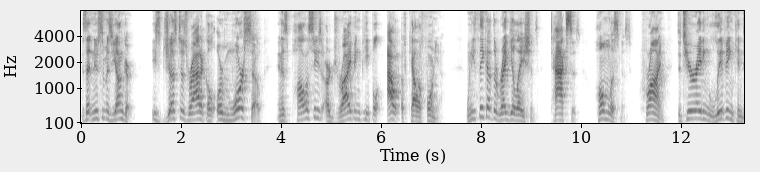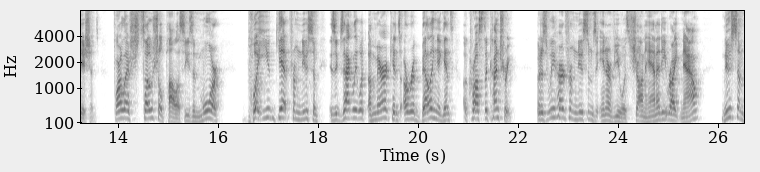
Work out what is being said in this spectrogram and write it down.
is that Newsom is younger. He's just as radical or more so, and his policies are driving people out of California. When you think of the regulations, taxes, homelessness, crime, deteriorating living conditions, far left social policies, and more, what you get from Newsom is exactly what Americans are rebelling against across the country. But as we heard from Newsom's interview with Sean Hannity right now, Newsom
